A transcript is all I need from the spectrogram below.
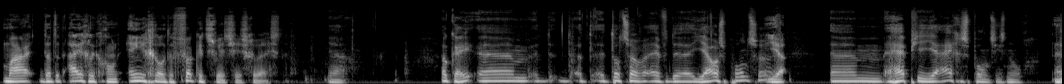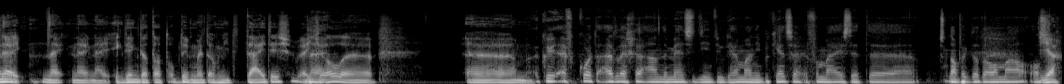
maar dat het eigenlijk gewoon één grote fuck it switch is geweest. Ja. Oké, ehm, tot zover even de, jouw sponsor. Ja. Ehm, heb je je eigen sponsors nog? Nee, nee, nee, nee. Ik denk dat dat op dit moment ook niet de tijd is. Weet Nee. je wel. Eh, ehm, Kun je even kort uitleggen aan de mensen die natuurlijk helemaal niet bekend zijn? Voor mij is dit, eh, snap ik dat allemaal. Als, ja,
